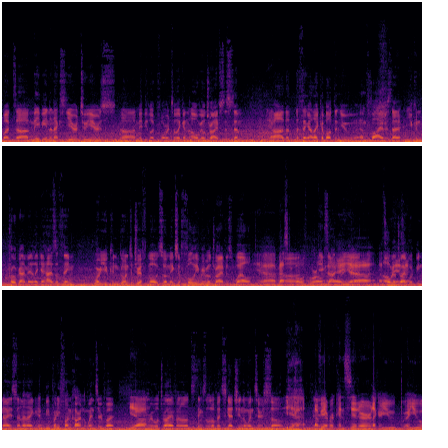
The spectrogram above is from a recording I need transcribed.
But uh, maybe in the next year or two years, uh, maybe look forward to like an all-wheel drive system. Yeah. Uh, the, the thing I like about the new M5 is that you can program it like it has a thing where you can go into drift mode, so it makes it fully rear-wheel drive as well. Yeah, best of Uh, both worlds. Exactly. eh? Yeah. that's All-wheel drive would be nice, and then it'd be a pretty fun car in the winter. But Yeah. in rear-wheel drive, I don't know, thing's a little bit sketchy in the winter. So Yeah. Have you ever considered like are you are you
